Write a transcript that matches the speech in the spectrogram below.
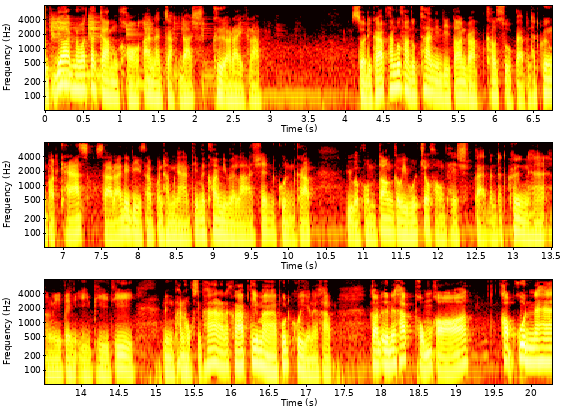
สุดยอดนวัตกรรมของอาณาจักรดัชคืออะไรครับ สวัสดีครับ ท่านผู้ฟังทุกท่านยินดีต้อนรับเข้าสู่ 8บรรทัดครึ่งพอดแคสต์สาระดีๆสำหรับคนทำงานที่ไม่ค่อยมีเวลาเช่นคุณครับ อยู่กับผมต้องกวีวุฒิเจ้าของเพจ8บรรทัดครึ่งนะฮะครั้งนี้เป็น EP ที่ 1065 แล้วนะครับ ที่มาพูดคุยกันนะครับ ก่อนอื่นนะครับผมขอขอบคุณนะฮะ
